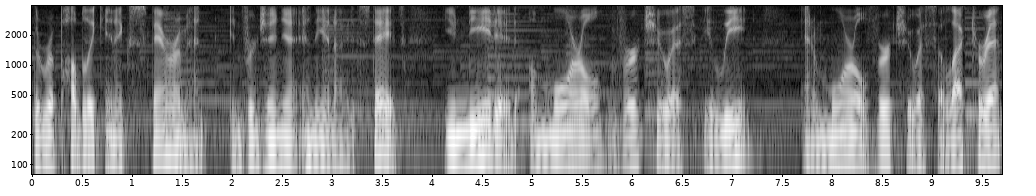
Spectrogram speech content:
the Republican experiment in Virginia and the United States. You needed a moral, virtuous elite and a moral, virtuous electorate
